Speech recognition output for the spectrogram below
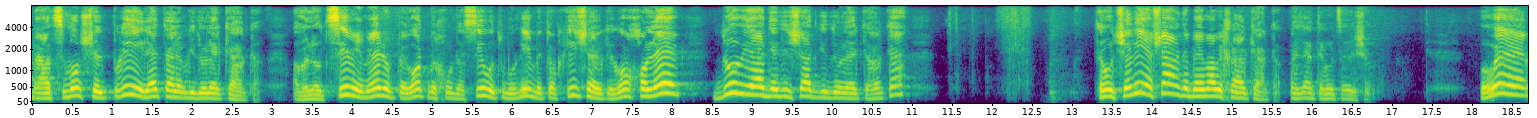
בעצמו של פרי העלית עליו גידולי קרקע, אבל להוציא ממנו פירות מכונסים וטמונים בתוך כיס שלהם כגון חולב, דו מיד לדישת גידולי קרקע. תירוץ שני, אפשר לדבר בכלל קרקע, וזה התירוץ הראשון. הוא אומר,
